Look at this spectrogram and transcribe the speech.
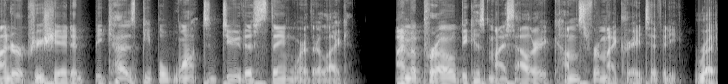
underappreciated because people want to do this thing where they're like, I'm a pro because my salary comes from my creativity. right.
